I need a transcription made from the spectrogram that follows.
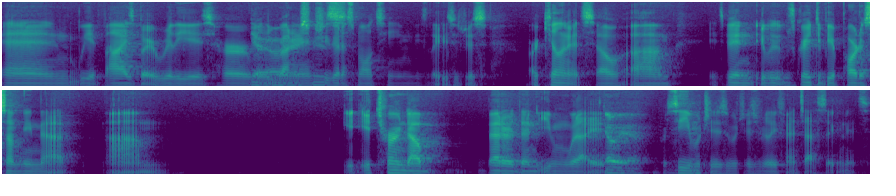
and we advise, but it really is her Yeah, really oh, running yeah, it. she's got a small team. These ladies are just are killing it. So um, it's been it was, great to be a part of something that um, it, it turned out better than even what I Oh yeah. perceive, which is which is really fantastic. And it's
